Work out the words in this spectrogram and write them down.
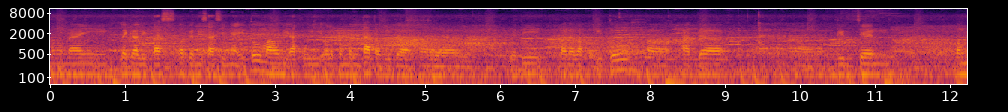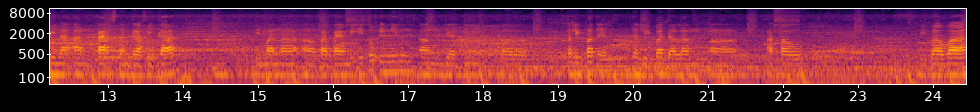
mengenai legalitas organisasinya itu mau diakui oleh pemerintah atau tidak. Eh, jadi pada waktu itu eh, ada eh, Dirjen pembinaan pers dan grafika di mana eh, PPMI itu ingin eh, menjadi eh, terlibat ya terlibat dalam eh, atau di bawah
